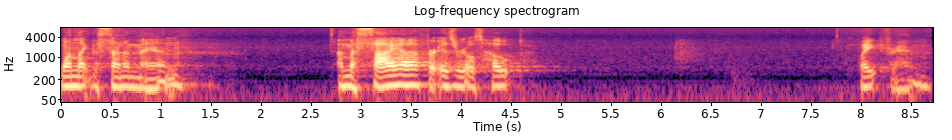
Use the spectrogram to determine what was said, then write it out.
One like the Son of Man, a Messiah for Israel's hope. Wait for him.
